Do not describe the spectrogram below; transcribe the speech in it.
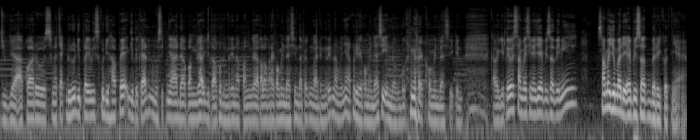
juga aku harus ngecek dulu di playlistku di HP gitu kan musiknya ada apa enggak gitu aku dengerin apa enggak. Kalau ngerekomendasiin tapi aku nggak dengerin namanya aku direkomendasiin dong bukan ngerekomendasiin. Kalau gitu sampai sini aja episode ini. Sampai jumpa di episode berikutnya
